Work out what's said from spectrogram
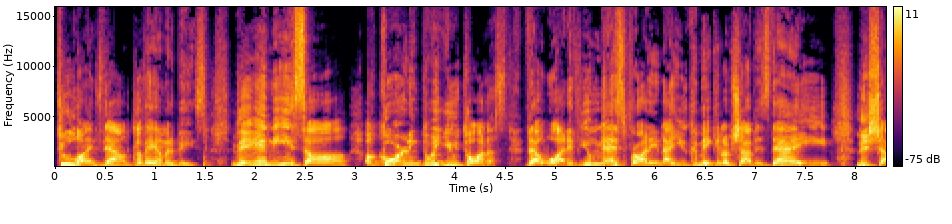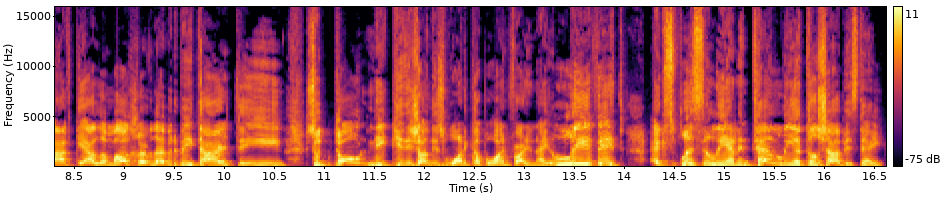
two lines down, Kavei Amid Beis. According to what you taught us, that what? If you miss Friday night, you can make it up Shabbos day. So don't make Kiddush on this one cup of wine Friday night. Leave it explicitly and intently until Shabbos day.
